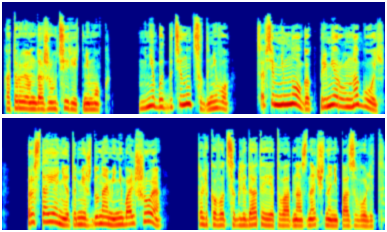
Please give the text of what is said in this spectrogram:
которую он даже утереть не мог. Мне бы дотянуться до него. Совсем немного, к примеру, ногой. Расстояние-то между нами небольшое. Только вот соглядатай этого однозначно не позволит.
